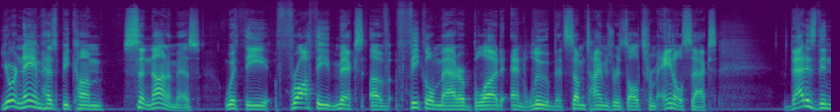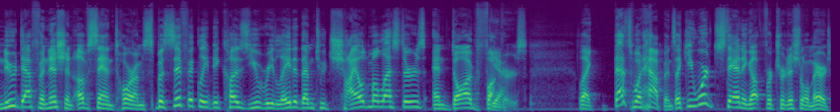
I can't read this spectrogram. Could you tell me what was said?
your name has become synonymous with the frothy mix of fecal matter, blood, and lube that sometimes results from anal sex. That is the new definition of Santorum, specifically because you related them to child molesters and dog fuckers. Like, that's what happens. Like, you weren't standing up for traditional marriage,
